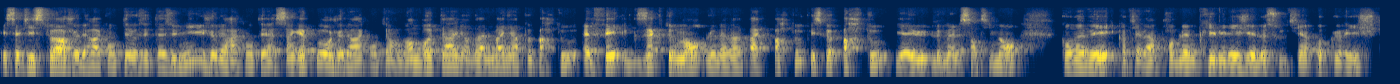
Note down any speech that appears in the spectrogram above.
Et cette histoire, je l'ai racontée aux États-Unis, je l'ai racontée à Singapour, je l'ai racontée en Grande-Bretagne, en Allemagne, un peu partout. Elle fait exactement le même impact partout, puisque partout, il y a eu le même sentiment qu'on avait quand il y avait un problème privilégié le soutien aux plus riches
